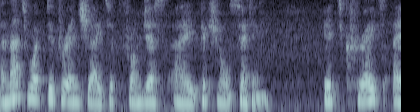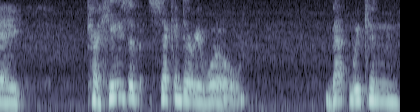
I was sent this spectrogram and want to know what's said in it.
And that's what differentiates it from just a fictional setting. It creates a cohesive secondary world that we can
